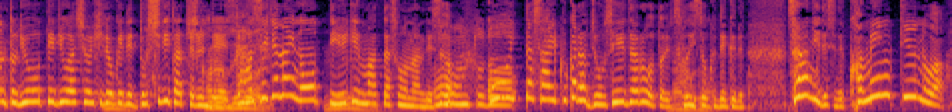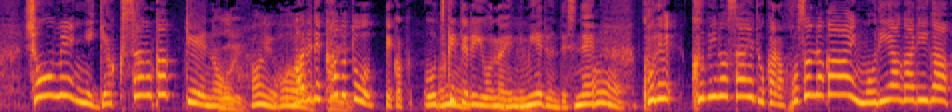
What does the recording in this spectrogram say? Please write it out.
ーンと両手両足を広げてどっしり立ってるんで、力強い。男性じゃないのっていう意見もあったそうなんですが、うん。こういった細工から女性だろうと推測できる、さらにですね仮面っていうのは、正面に逆三角形の、はい。まるで兜ってかをつけてるようなように見えるんですね、うん。これ、首のサイドから細長い盛り上がりが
